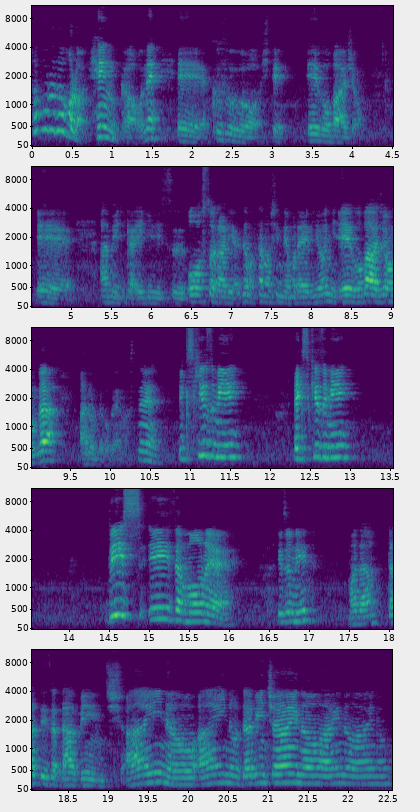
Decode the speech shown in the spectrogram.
ところどころ変化をね、えー、工夫をして英語バージョンえー、アメリカ、イギリス、オーストラリアでも楽しんでもらえるように英語バージョンがあるんでございますね。Excuse me! Excuse me! This is a Monet, isn't it? Madam, that is a Da Vinci. I know, I know, Da Vinci, I know, I know, I know.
